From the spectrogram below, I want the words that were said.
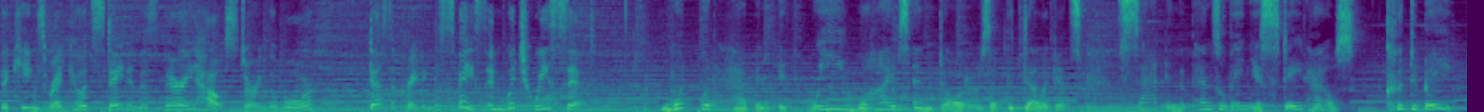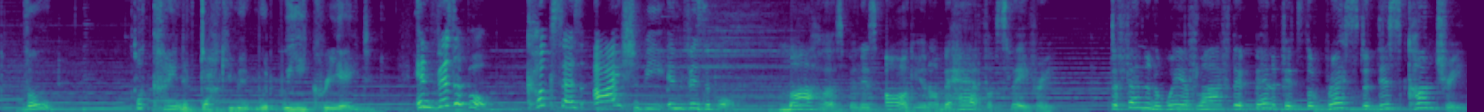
The king's redcoats stayed in this very house during the war, desecrating the space in which we sit. What would happen if we, wives and daughters of the delegates, sat in the Pennsylvania State House, could debate, vote? What kind of document would we create? Invisible! Cook says I should be invisible. My husband is arguing on behalf of slavery, defending a way of life that benefits the rest of this country.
